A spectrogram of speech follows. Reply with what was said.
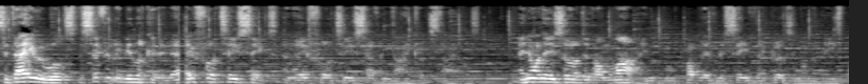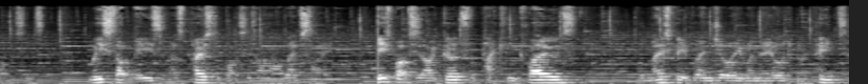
Today we will specifically be looking at the 0426 and 0427 die cut styles. Anyone who's ordered online will probably have received their goods in one of these boxes. We stock these as poster boxes on our website. These boxes are good for packing clothes, most people enjoy when they order a pizza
